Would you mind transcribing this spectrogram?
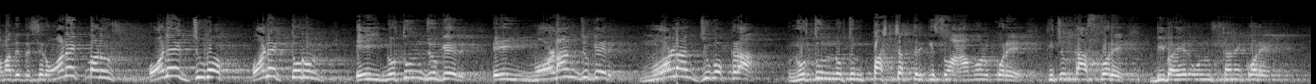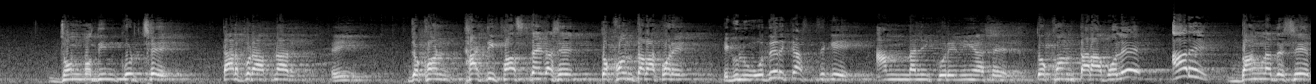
আমাদের দেশের অনেক মানুষ, অনেক যুবক, অনেক তরুণ, এই নতুন যুগের, এই মডার্ন যুগের মডার্ন যুবকরা নতুন নতুন পাশ্চাত্যের কিছু আমল করে, কিছু কাজ করে, বিবাহের অনুষ্ঠানে করে, জন্মদিন করছে, তারপরে আপনার এই যখন থার্টি ফার্স্ট নাইট আসে, তখন তারা করে। এগুলো ওদের কাছ থেকে আমদানি করে নিয়ে আসে। তখন তারা বলে, আরে, বাংলাদেশের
